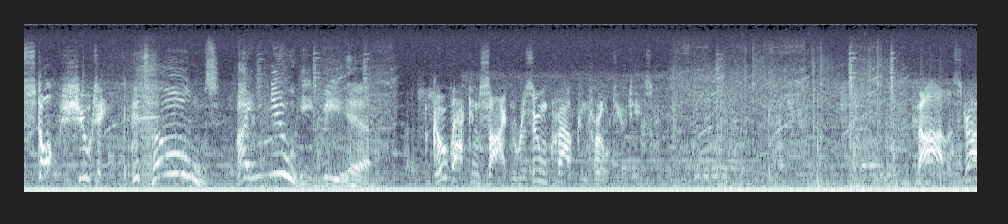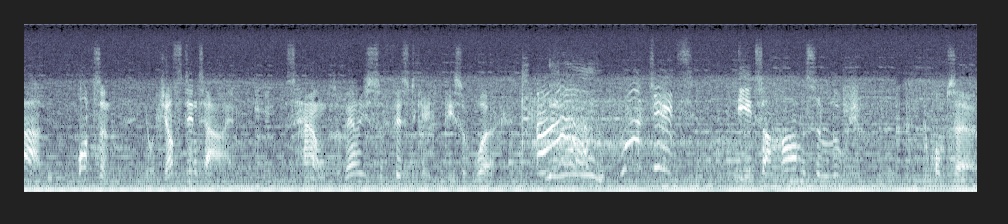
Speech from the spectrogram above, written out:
Stop shooting! It's Holmes! I knew he'd be here! Go back inside and resume crowd control duties. Ah, Lestrade. Watson, you're just in time. This hound is a very sophisticated piece of work. Ah! Watch it! It's a harmless illusion. Observe,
